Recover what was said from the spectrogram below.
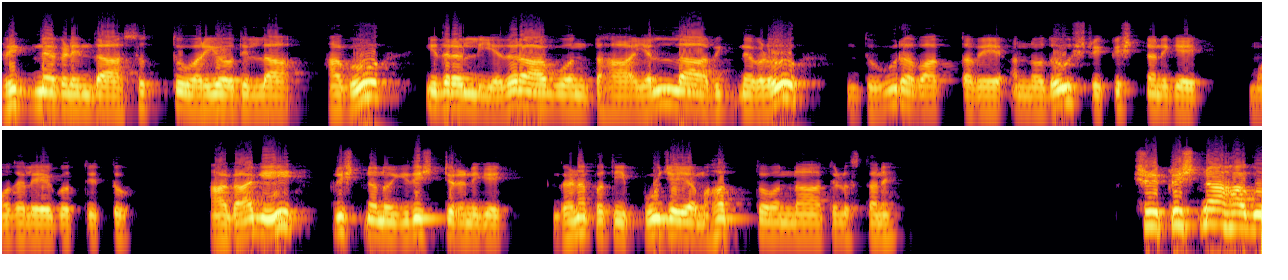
ವಿಘ್ನಗಳಿಂದ ಸುತ್ತುವರಿಯೋದಿಲ್ಲ ಹಾಗೂ ಇದರಲ್ಲಿ ಎದುರಾಗುವಂತಹ ಎಲ್ಲ ವಿಘ್ನಗಳು ದೂರವಾಗ್ತವೆ ಅನ್ನೋದು ಶ್ರೀಕೃಷ್ಣನಿಗೆ ಮೊದಲೇ ಗೊತ್ತಿತ್ತು. ಹಾಗಾಗಿ ಕೃಷ್ಣನು ಯುಧಿಷ್ಠಿರನಿಗೆ ಗಣಪತಿ ಪೂಜೆಯ ಮಹತ್ವವನ್ನ ತಿಳಿಸ್ತಾನೆ. ಶ್ರೀಕೃಷ್ಣ ಹಾಗೂ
